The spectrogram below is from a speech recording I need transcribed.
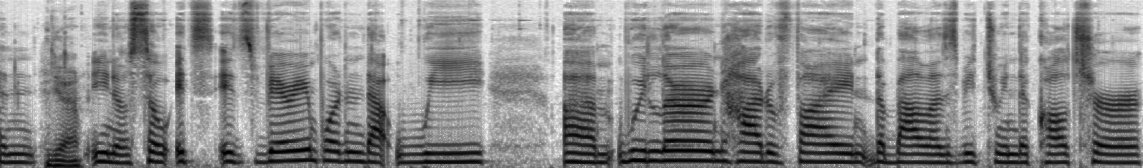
and Yeah. you know, so it's it's very important that we um, we learn how to find the balance between the culture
